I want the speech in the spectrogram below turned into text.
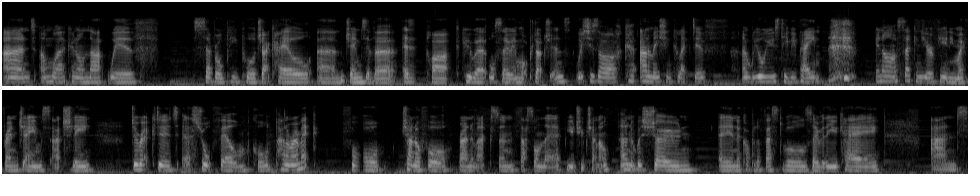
And I'm working on that with several people Jack Hale, um, James Iver, Ed Clark, who are also in Watt Productions, which is our animation collective, and we all use TVPaint. in our second year of uni, my friend James actually directed a short film called Panoramic for Channel 4 Random Acts, and that's on their YouTube channel. And it was shown in a couple of festivals over the UK. And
